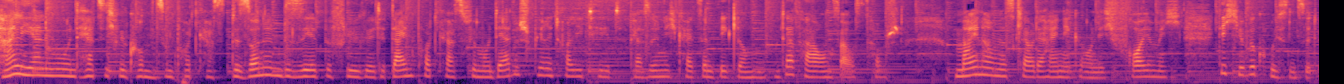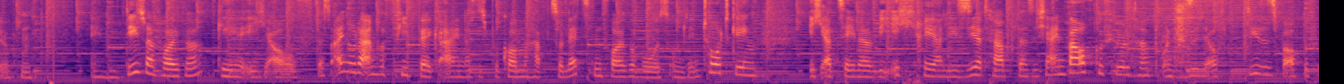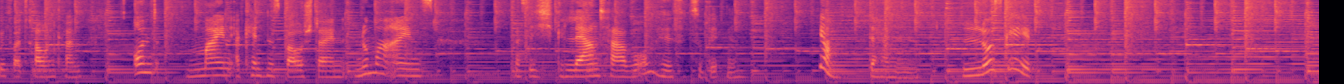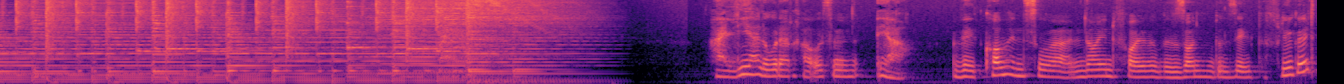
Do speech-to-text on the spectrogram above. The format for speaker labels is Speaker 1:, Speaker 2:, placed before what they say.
Speaker 1: Hallo und herzlich willkommen zum Podcast Besonnen, beseelt, beflügelt, dein Podcast für moderne Spiritualität, Persönlichkeitsentwicklung und Erfahrungsaustausch. Mein Name ist Claudia Heinecke und ich freue mich, dich hier begrüßen zu dürfen. In dieser Folge gehe ich auf das ein oder andere Feedback ein, das ich bekommen habe zur letzten Folge, wo es um den Tod ging. Ich erzähle, wie ich realisiert habe, dass ich ein Bauchgefühl habe und dass ich auf dieses Bauchgefühl vertrauen kann und mein Erkenntnisbaustein Nummer 1, dass ich gelernt habe, um Hilfe zu bitten. Ja, dann los geht's! Hallo da draußen. Ja, willkommen zur neuen Folge Besonnen, beseelt, beflügelt.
